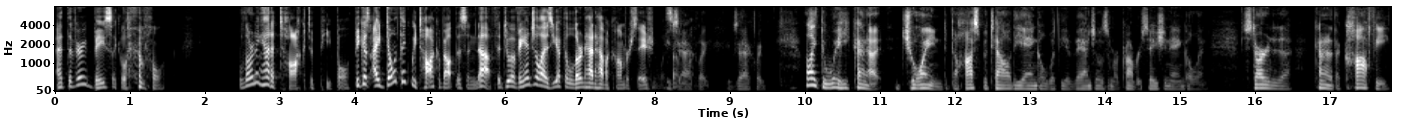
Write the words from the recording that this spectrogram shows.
at the very basic level, learning how to talk to people? Because I don't think we talk about this enough. That to evangelize, you have to learn how to have a conversation with someone. Exactly. Exactly. I like the way he kind of joined the hospitality angle with the evangelism or conversation angle and started a kind of the coffee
